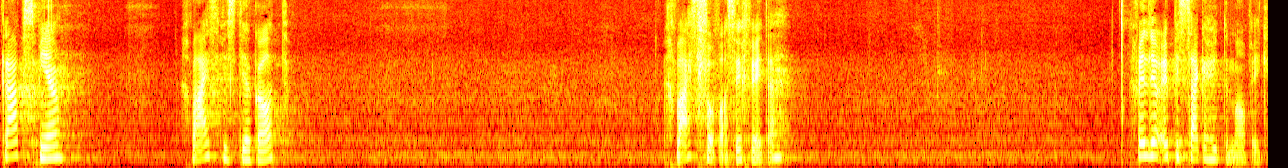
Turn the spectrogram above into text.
Glaub's mir, Ich weiß, wie es dir geht. Ich weiß, von was ich rede. Ich will dir etwas sagen heute Abend.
